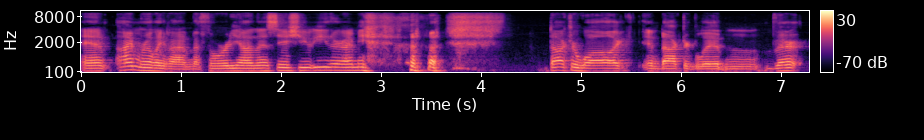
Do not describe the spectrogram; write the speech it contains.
And I'm really not an authority on this issue either. I mean, Dr. Wallach and Dr. Glidden, they're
